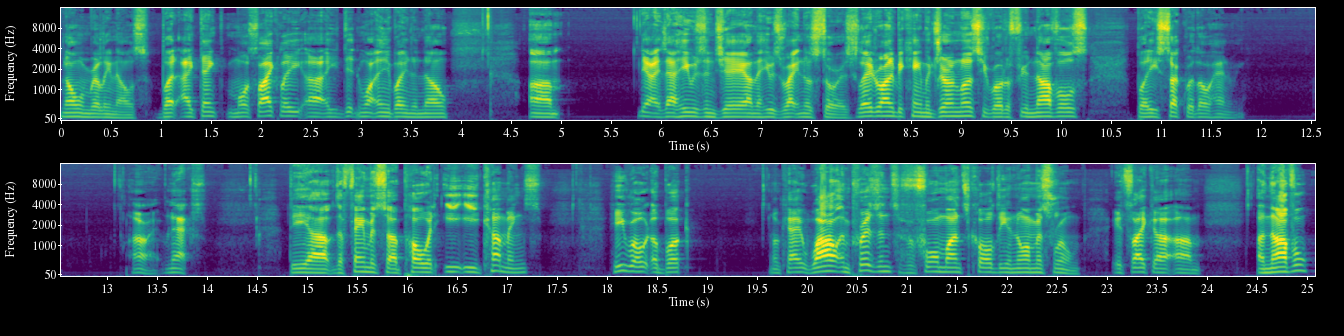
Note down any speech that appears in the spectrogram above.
no one really knows. But I think most likely uh, he didn't want anybody to know. Um, yeah, that he was in jail and that he was writing those stories. Later on, he became a journalist. He wrote a few novels, but he stuck with O. Henry. All right, next, the uh, the famous uh, poet E. E. Cummings. He wrote a book, okay, while imprisoned for four months, called The Enormous Room. It's like a um, a novel,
